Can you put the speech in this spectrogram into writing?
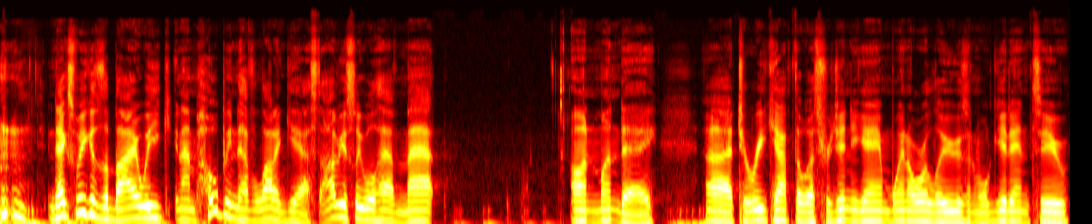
Next week is the bye week, and I'm hoping to have a lot of guests. Obviously, we'll have Matt on Monday uh, to recap the West Virginia game, win or lose, and we'll get into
